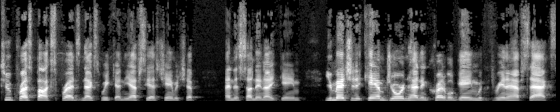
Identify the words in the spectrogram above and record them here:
two press box spreads next weekend: the FCS championship and the Sunday night game. You mentioned it. Cam Jordan had an incredible game with three and a half sacks.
